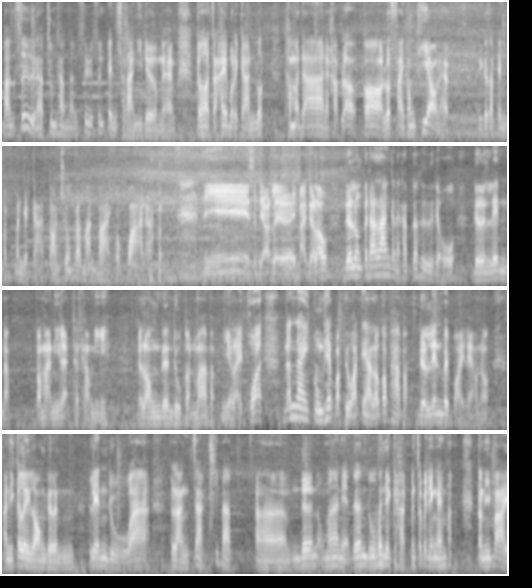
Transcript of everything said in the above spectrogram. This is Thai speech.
บางซื่อนะครับชุมทางบางซื่อซึ่งเป็นสถานีเดิมนะครับ ก็จะให้บริการรถธรรมดานะครับ แล้วก็รถไฟท่องเที่ยวนะครับ อันนี้ก็จะเป็นแบบบรรยากาศตอนช่วงประมาณบ่ายกว่าๆนะนี่สุดยอดเลยไปเดี๋ยวเราเดินลงไปด้านล่างกันนะครับ ก็คือเดี๋ยวเดินเล่นแบบประมาณนี้แหละแถวๆนี้เดี๋ยวลองเดินดูก่อนว่าแบบมีอะไร เพราะว่าด้านในกรุงเทพอภิวัตเนี่ยเราก็พาแบบเดินเล่นบ่อยๆแล้วเนาะอันนี้ก็เลยลองเดินเล่นดูว่าหลังจากที่แบบเเดินออกมาเนี่ยเดินดูบรรยากาศมันจะเป็นยังไงบ้างตอนนี้บ่าย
